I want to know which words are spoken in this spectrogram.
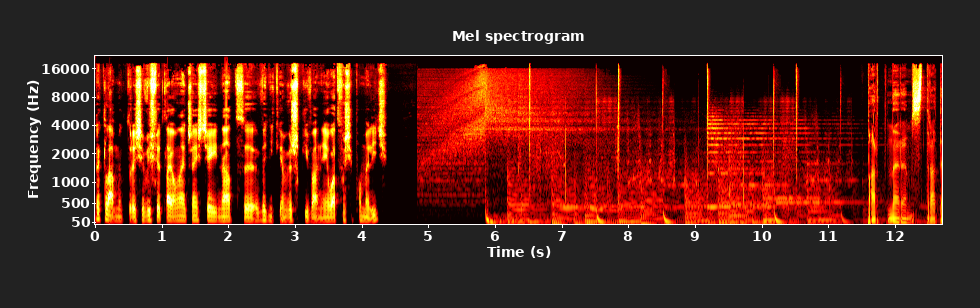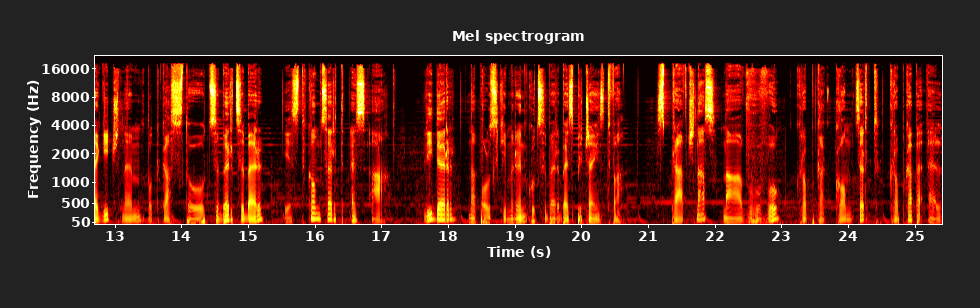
reklamy, które się wyświetlają najczęściej nad y, wynikiem wyszukiwania i łatwo się pomylić. Partnerem strategicznym podcastu CyberCyber jest Koncert SA, lider na polskim rynku cyberbezpieczeństwa. Sprawdź nas na www.koncert.pl.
